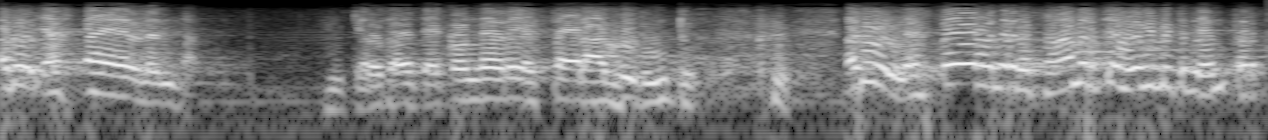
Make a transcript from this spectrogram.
ಅದು ಎಕ್ಸ್ಪೈರ್ಡ್ ಅಂತ. ಕೆಲಸ ತೆಕೊಂಡವರೇ ಎಕ್ಸ್ಪೈರ್ ಆಗುವುದುಂಟು. ಅದು ಎಕ್ಸ್ಪೈರ್ ಅಂದ್ರೆ ಸಾಮರ್ಥ್ಯ ಹೋಗಿಬಿಟ್ಟಿದೆ ಅಂತ ಅರ್ಥ.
